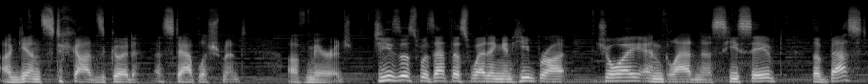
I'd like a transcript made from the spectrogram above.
against God's good establishment of marriage. Jesus was at this wedding and he brought joy and gladness. He saved the best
